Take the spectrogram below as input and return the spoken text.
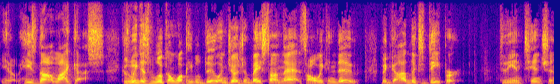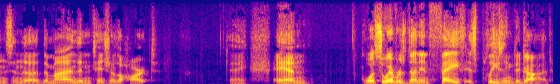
you know, He's not like us because we just look on what people do and judge them based on that. It's all we can do. But God looks deeper to the intentions and the, the mind and intention of the heart. Okay? And whatsoever is done in faith is pleasing to God.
